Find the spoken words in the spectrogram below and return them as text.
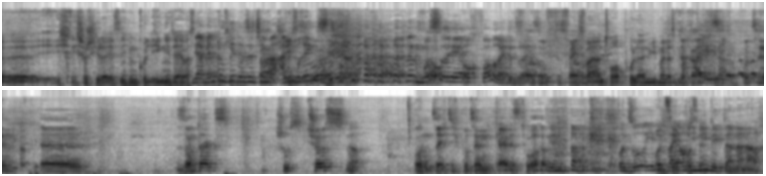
äh, ich recherchiere da jetzt nicht mit einem Kollegen hinterher. Was Ja, wenn du hier dieses Thema anbringst, dann musst du ja auch vorbereitet Das war sein. so, das war Vielleicht so war ein Torpullern, wie man das macht. 30 Prozent äh, Sonntagsschuss Schuss. Ja. und 60 Prozent geiles Tor. Und so ähnlich Und war ja auch die 10%. Mimik dann danach.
